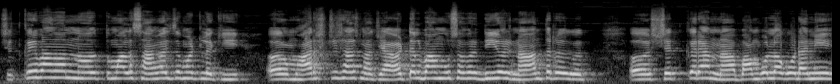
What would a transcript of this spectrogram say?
शेतकरी बांधवांनो तुम्हाला सांगायचं म्हटलं की महाराष्ट्र शासनाच्या अटल बांबू समृद्धी योजना अंतर्गत शेतकऱ्यांना बांबू लागवड आणि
